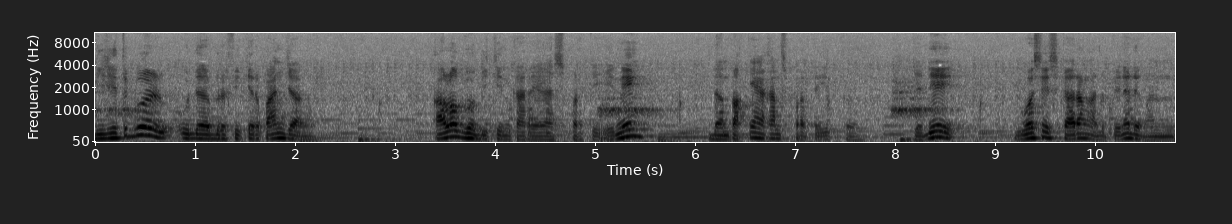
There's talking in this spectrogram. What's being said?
di situ gue udah berpikir panjang kalau gue bikin karya seperti ini dampaknya akan seperti itu jadi gue sih sekarang ngadepinnya dengan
